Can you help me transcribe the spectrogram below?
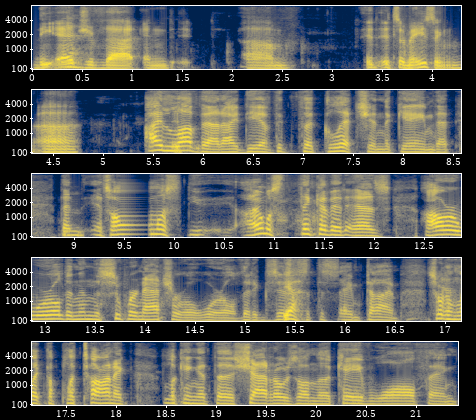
the edge of that and um, it, it's amazing. Uh, I love that idea of the, the glitch in the game that that Mm. it's almost I almost think of it as our world and then the supernatural world that exists Yeah. at the same time. Sort of like the platonic looking at the shadows on the cave wall thing.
